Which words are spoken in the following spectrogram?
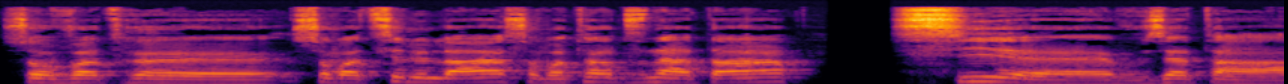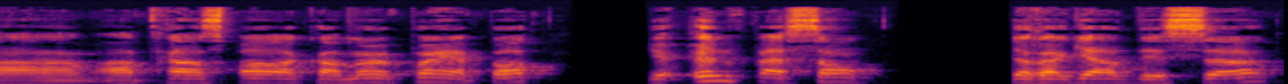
sur votre, euh, sur votre cellulaire, sur votre ordinateur, si vous êtes en, en, transport en commun, peu importe, il y a une façon de regarder ça,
